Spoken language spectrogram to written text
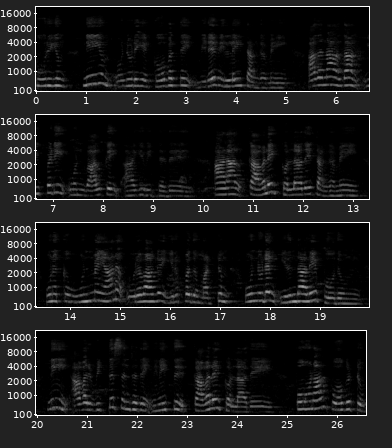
கூறியும் நீயும் உன்னுடைய கோபத்தை விடவில்லை தங்கமே. அதனால்தான் இப்படி உன் வாழ்க்கை ஆகிவிட்டது. ஆனால் கவலை கொள்ளாதே தங்கமே. உனக்கு உண்மையான உறவாக இருப்பது மட்டும் உன்னுடன் இருந்தாலே போதும். நீ அவர் விட்டு சென்றதை நினைத்து கவலை கொள்ளாதே. போனால் போகட்டும்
